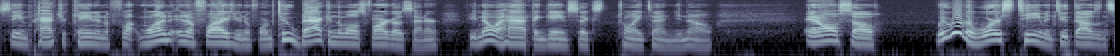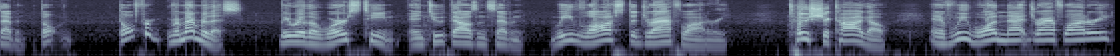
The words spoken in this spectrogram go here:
seeing Patrick Kane in a fly, one in a Flyers uniform, two back in the Wells Fargo Center. If you know what happened Game 6 2010, you know. And also, we were the worst team in 2007. Don't don't for, remember this. We were the worst team in 2007. We lost the draft lottery to Chicago. And if we won that draft lottery,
